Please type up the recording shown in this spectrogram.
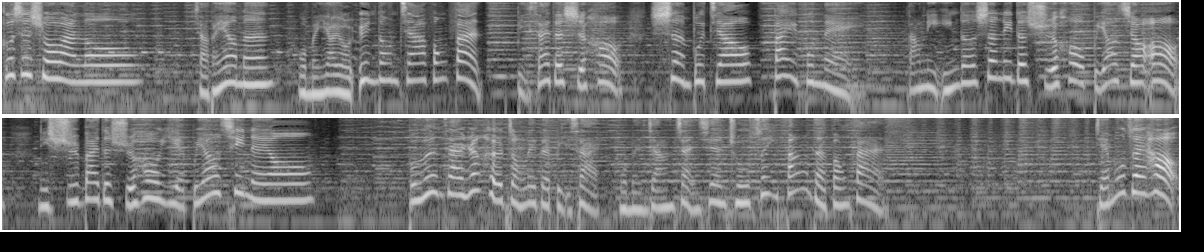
故事说完喽，小朋友们，我们要有运动家风范。比赛的时候，胜不骄，败不馁。当你赢得胜利的时候，不要骄傲；你失败的时候，也不要气馁哦。不论在任何种类的比赛，我们将展现出最棒的风范。节目最后，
